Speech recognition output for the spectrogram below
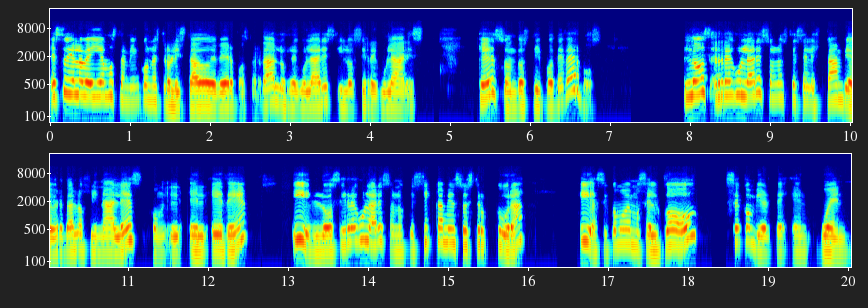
Esto ya lo veíamos también con nuestro listado de verbos, ¿verdad? Los regulares y los irregulares, que son dos tipos de verbos. Los regulares son los que se les cambia, ¿verdad? Los finales con el, ed y los irregulares son los que sí cambian su estructura y así como vemos el go se convierte en when.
